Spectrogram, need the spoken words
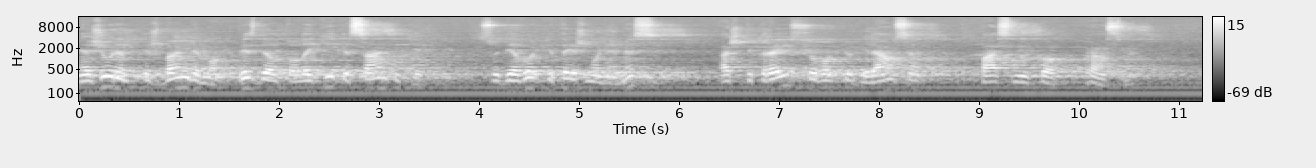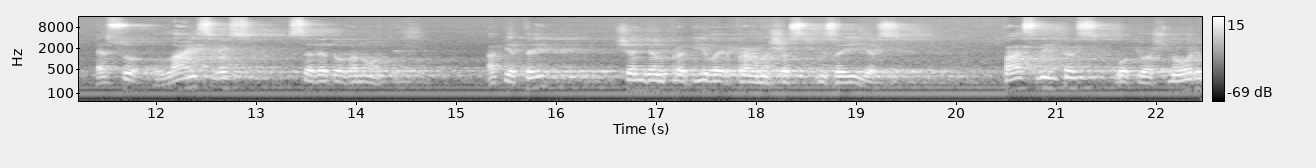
nežiūrint išbandymo, vis dėlto laikyti santyki su Dievu ir kitais žmonėmis, aš tikrai suvokiu giliausią pasninko prasme. Esu laisvas save dovanoti. Apie tai šiandien prabyla ir pranašas Izaijas. Pasninkas, kokio aš noriu,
